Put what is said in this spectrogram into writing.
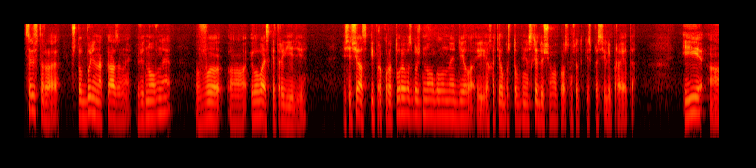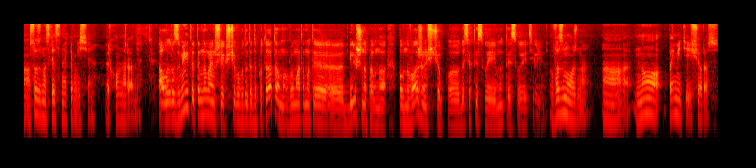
Цель вторая, чтобы были наказаны виновные в э, Иловайской трагедии. И сейчас и прокуратурой возбуждено уголовное дело, и я хотел бы, чтобы меня следующим вопросом все-таки спросили про это. И э, создана Следственная комиссия Верховной Рады. Але розумієте, тим не менше, якщо ви будете депутатом, ви матимете е, більше, напевно, повноважень, щоб е, досягти своєї мети, своєї цілі. Возможно. А, Но поймите еще раз,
